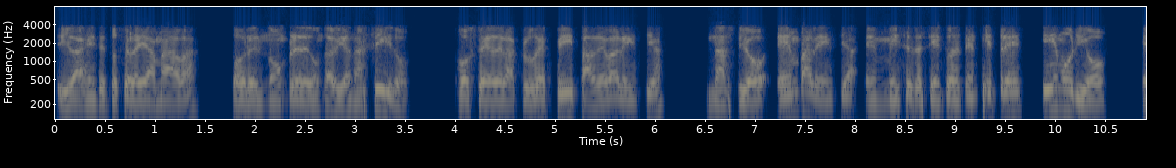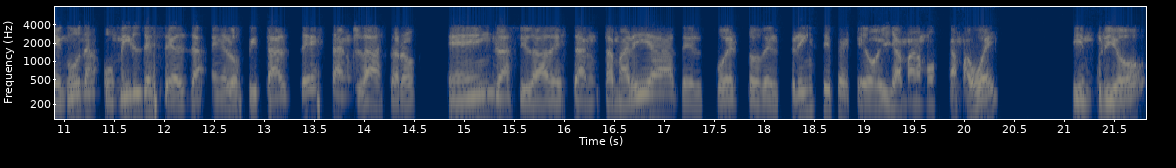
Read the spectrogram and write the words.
y la gente entonces le llamaba por el nombre de donde había nacido. José de la Cruz Espí, padre Valencia, nació en Valencia en 1773 y murió en una humilde celda en el hospital de San Lázaro en la ciudad de Santa María del Puerto del Príncipe, que hoy llamamos Camagüey, y murió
